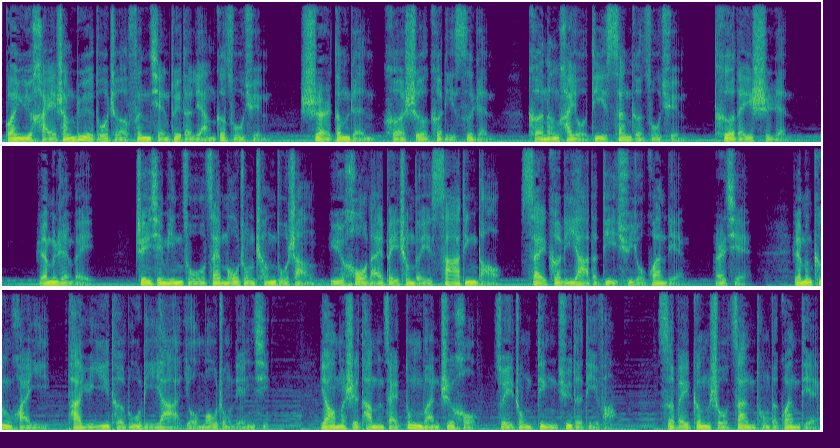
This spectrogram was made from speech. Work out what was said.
关于海上掠夺者分遣队的两个族群：施尔登人和舍克里斯人，可能还有第三个族群——特雷什人。人们认为，这些民族在某种程度上与后来被称为撒丁岛、塞克利亚的地区有关联，而且。人们更怀疑它与伊特鲁里亚有某种联系，要么是他们在动乱之后最终定居的地方，此为更受赞同的观点；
